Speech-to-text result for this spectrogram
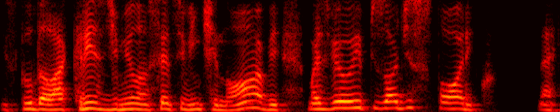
estuda lá a crise de 1929, mas vê o episódio histórico. Né?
